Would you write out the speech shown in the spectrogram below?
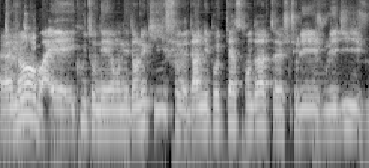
Euh, non, bah eh, écoute, on est, on est dans le kiff. Euh, Dernier podcast en date, euh, je te l'ai, je vous l'ai dit. Je,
